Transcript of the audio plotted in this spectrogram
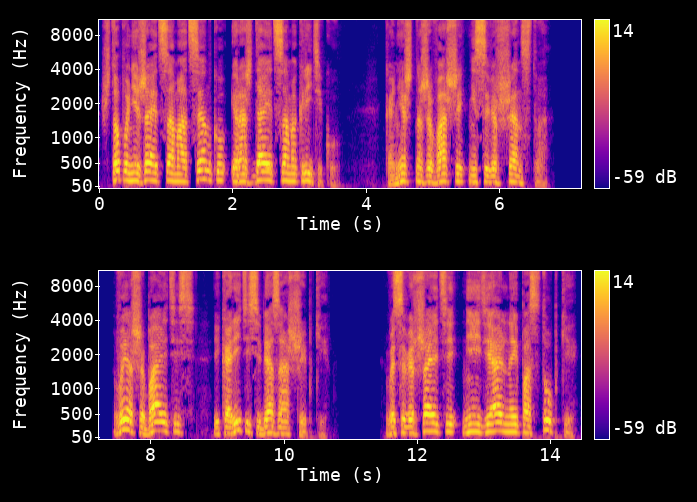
что понижает самооценку и рождает самокритику? Конечно же, ваши несовершенства. Вы ошибаетесь и корите себя за ошибки. Вы совершаете неидеальные поступки –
